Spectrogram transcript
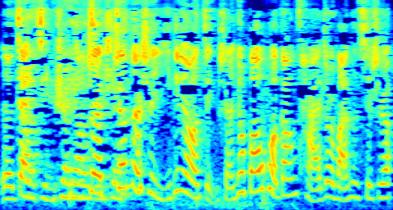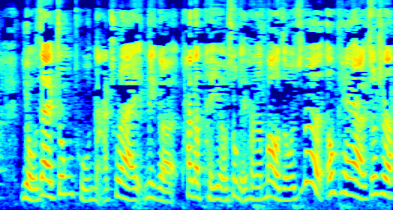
呃，在谨慎，要这谨慎。真的是一定要谨慎，就包括刚才就是丸子其实有在中途拿出来那个他的朋友送给他的帽子，我觉得 OK 啊，就是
